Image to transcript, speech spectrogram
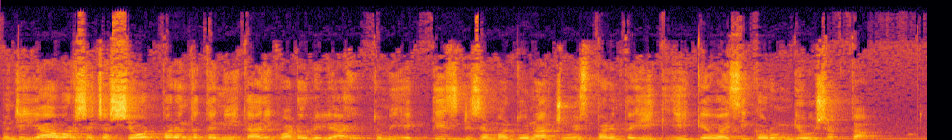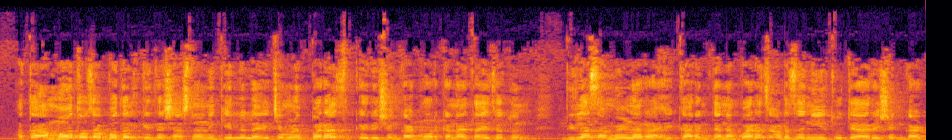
म्हणजे या वर्षाच्या शेवटपर्यंत त्यांनी ही तारीख वाढवलेली आहे. तुम्ही एकतीस डिसेंबर दोन हजार चोवीसपर्यंत ही ई के वाय सी करून घेऊ शकता. आता हा महत्त्वाचा बदल केंद्र शासनाने केलेला आहे. याच्यामुळे बऱ्याच रेशन कार्ड धारकांना आता याच्यातून दिलासा मिळणार आहे. कारण त्यांना बऱ्याच अडचणी येत होत्या. रेशन कार्ड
